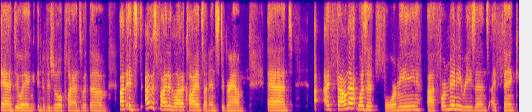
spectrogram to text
and doing individual plans with them. Inst- I was finding a lot of clients on Instagram, and I found that wasn't for me uh, for many reasons. I think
